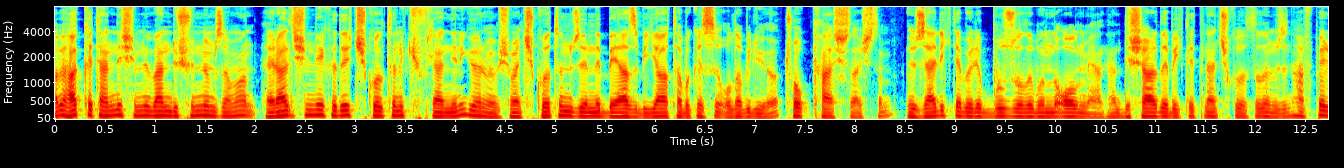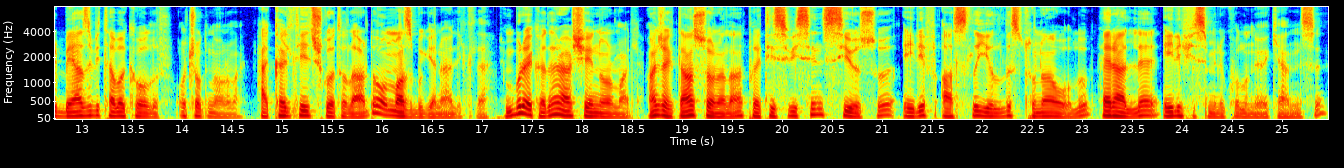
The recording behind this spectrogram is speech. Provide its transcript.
Abi hakikaten de şimdi ben düşündüğüm zaman herhalde şimdiye kadar çikolatanın küflendiğini görmemişim. Yani çikolatanın üzerinde beyaz bir yağ tabakası olabiliyor. Çok karşılaştım. Özellikle böyle buzdolabında olmayan, hani dışarıda bekletilen çikolataların üzerinde hafif böyle beyaz bir tabaka olur. O çok normal. Ha kaliteli çikolatalarda olmaz bu genellikle. Şimdi buraya kadar her şey normal. Ancak daha sonradan Patisserie Ofis'in CEO'su Elif Aslı Yıldız Tunaoğlu herhalde Elif ismini kullanıyor kendisi.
